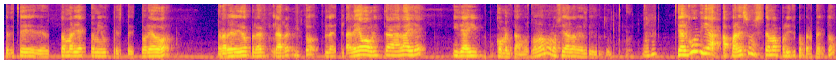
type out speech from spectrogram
que dice María, que es historiador la había leído, pero la, repito, la, leo ahorita al aire y de ahí comentamos. No, no, no, si ya la habías leído tú. Si algún día aparece un sistema político perfecto,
